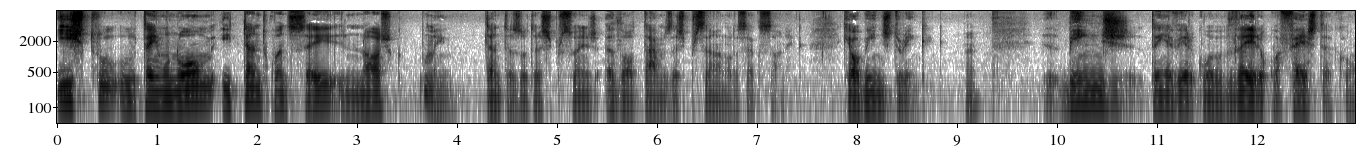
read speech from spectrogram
isto tem um nome e, tanto quanto sei, nós, como em tantas outras expressões, adotámos a expressão anglo-saxónica, que é o binge drinking. é? Binge tem a ver com a bebedeira, com a festa, com,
